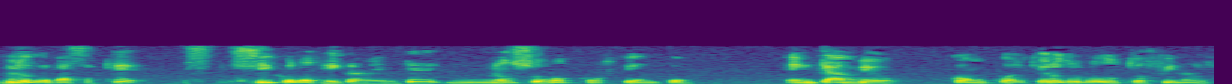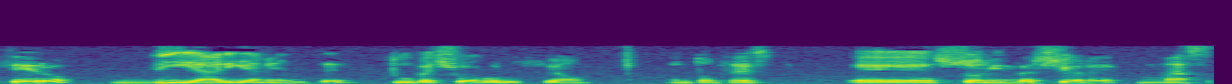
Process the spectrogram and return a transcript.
Lo que pasa es que psicológicamente no somos conscientes. En cambio, con cualquier otro producto financiero, diariamente tú ves su evolución. Entonces, eh, son inversiones más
